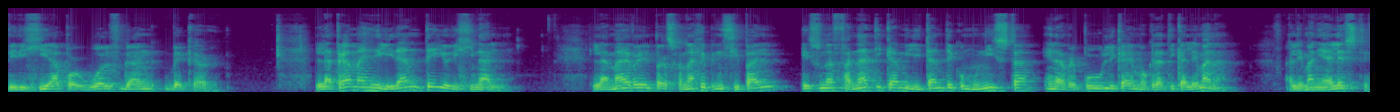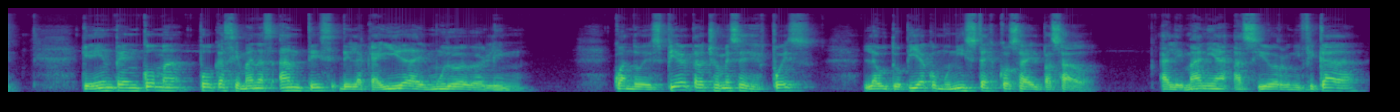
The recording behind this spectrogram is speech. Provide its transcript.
dirigida por Wolfgang Becker. La trama es delirante y original. La madre del personaje principal es una fanática militante comunista en la República Democrática Alemana, Alemania del Este, que entra en coma pocas semanas antes de la caída del muro de Berlín. Cuando despierta ocho meses después, la utopía comunista es cosa del pasado. Alemania ha sido reunificada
